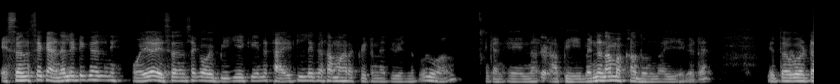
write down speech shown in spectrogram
එසන්ස එක ඇනලිටිකල්නේ ඔය එසන්ස එක ඔය බිය කියන ටයිටල් එක සමහරක් විට නැතිවෙන්න පුළුවන්. එකන් එන්න අපි වෙන්න නමක් හඳුන්න ඒකට. එතකොට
